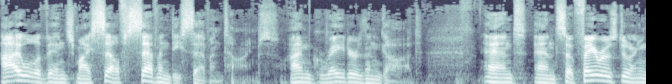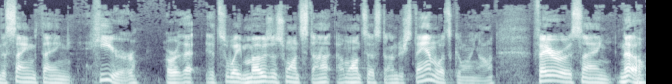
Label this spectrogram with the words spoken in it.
I will avenge myself 77 times. I'm greater than God. And, and so Pharaoh's doing the same thing here, or that, it's the way Moses wants, to, wants us to understand what's going on. Pharaoh is saying, No,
